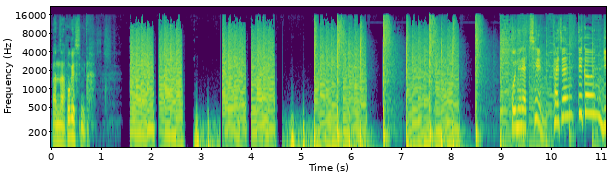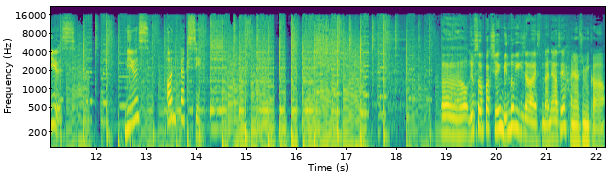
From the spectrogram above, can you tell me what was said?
만나보겠습니다. 오늘 아침 가장 뜨거운 뉴스 뉴스 언박싱 어, 뉴스 언박싱 민동기 기자 나와있습니다. 안녕하세요. 안녕하십니까.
